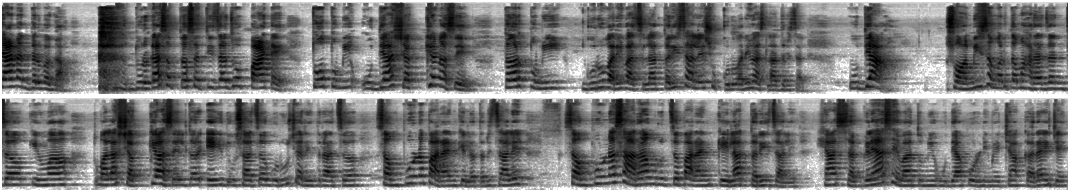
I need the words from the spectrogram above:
त्यानंतर बघा दुर्गा सप्तसतीचा जो पाठ आहे तो तुम्ही उद्या शक्य नसेल तर तुम्ही गुरुवारी वाचला तरी चालेल शुक्रवारी वाचला तरी चालेल. उद्या स्वामी समर्थ महाराजांचं किंवा तुम्हाला शक्य असेल तर एक दिवसाचं गुरुचरित्राचं संपूर्ण पारायण केलं तरी चालेल. संपूर्ण सारामृतचं पारायण केला तरी चालेल. ह्या सगळ्या सेवा तुम्ही उद्या पौर्णिमेच्या करायचे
